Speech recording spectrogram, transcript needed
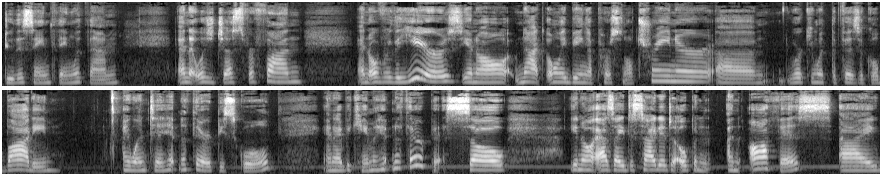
do the same thing with them. And it was just for fun. And over the years, you know, not only being a personal trainer, um, working with the physical body, I went to hypnotherapy school and I became a hypnotherapist. So, you know, as I decided to open an office, I,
